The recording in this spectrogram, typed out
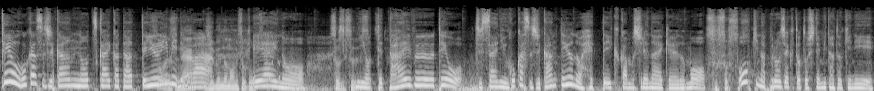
手を動かす時間の使い方っていう意味では、ね、自分の脳みそ AI のによってだいぶ手を実際に動かす時間っていうのは減っていくかもしれないけれども、大きなプロジェクトとして見たときに、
